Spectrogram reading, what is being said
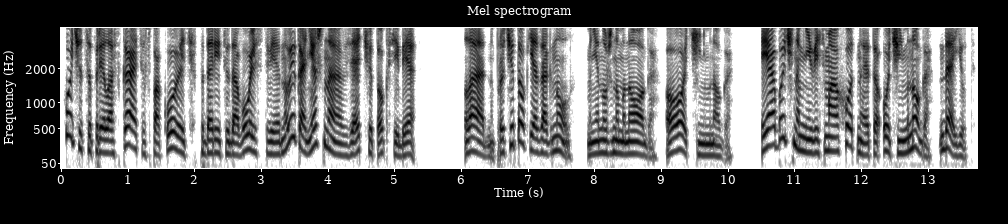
Хочется приласкать, успокоить, подарить удовольствие, ну и, конечно, взять чуток себе. Ладно, про чуток я загнул. Мне нужно много, очень много. И обычно мне весьма охотно это очень много дают.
